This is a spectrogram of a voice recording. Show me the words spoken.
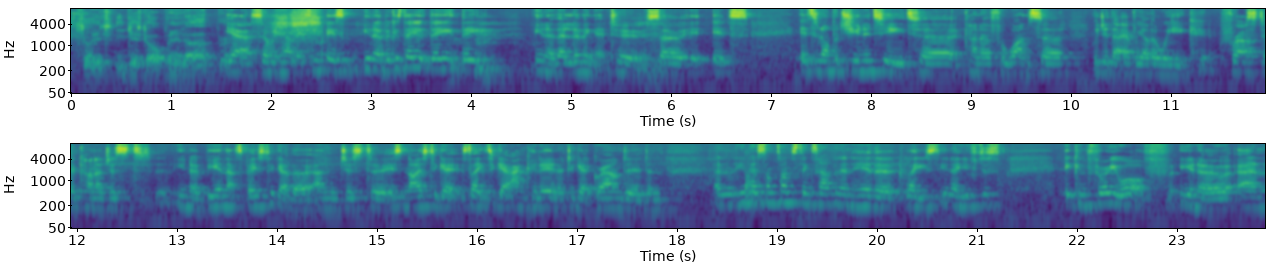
so you just open it up? Or? Yeah, so we have, it's, it's, you know, because they, they, they, you know, they're living it too. So it, it's, it's an opportunity to kind of for once uh, we do that every other week for us to kind of just you know be in that space together and just to, it's nice to get it's like to get anchored in or to get grounded and and you know sometimes things happen in here that like you, you know you've just it can throw you off, you know, and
